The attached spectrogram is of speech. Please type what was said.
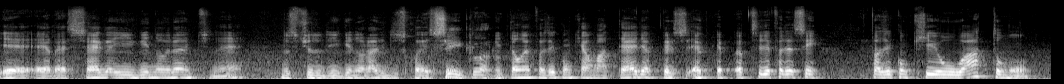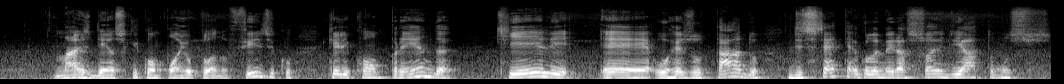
é ela é cega e ignorante, né? No sentido de ignorar e desconhecer. Sim, claro. Então é fazer com que a matéria é, seria fazer assim, fazer com que o átomo mais denso que compõe o plano físico, que ele compreenda que ele é o resultado de sete aglomerações de átomos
